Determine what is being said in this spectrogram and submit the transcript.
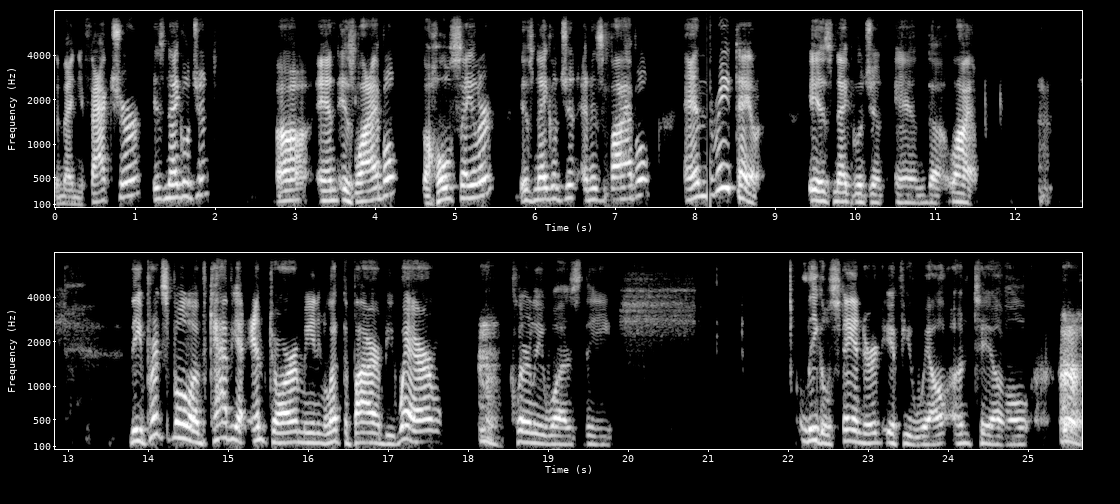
The manufacturer is negligent uh, and is liable. The wholesaler is negligent and is liable. And the retailer is negligent and uh, liable. The principle of caveat emptor, meaning let the buyer beware, clearly was the legal standard, if you will, until uh,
